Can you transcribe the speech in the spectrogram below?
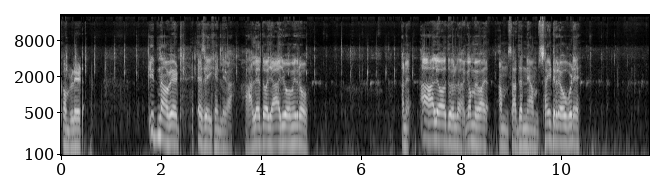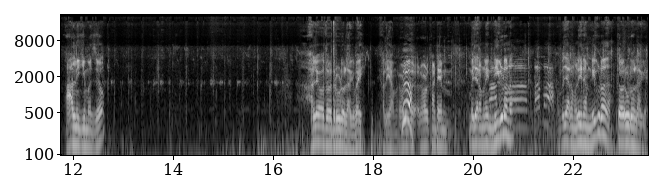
કમ્પ્લેટ ઇતના વેટ એસે હી ખેંચ લેગા હાલે તો જા જુઓ મિત્રો. અને આ હાલે તો ગમે આમ સાધનને આમ સાઈડ રહેવું પડે. હાલની કિંમત છે હાલે તો રૂડો લાગે ભાઈ. ખાલી આમ રોડ રોડ કાંઠે એમ બજારમાં લઈને નીકળો ને. બજારમાં લઈને આમ નીકળો ને તો રૂડો લાગે.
